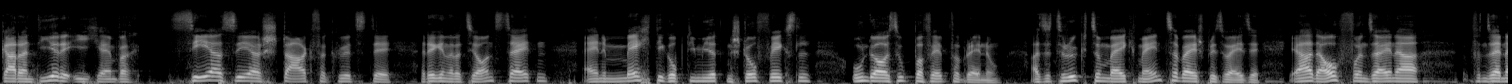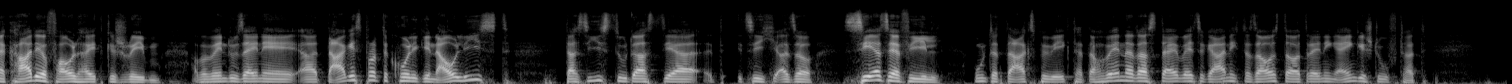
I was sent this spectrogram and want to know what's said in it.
garantiere ich einfach sehr, sehr stark verkürzte Regenerationszeiten, einen mächtig optimierten Stoffwechsel und auch super Fettverbrennung. Also zurück zum Mike Menzer beispielsweise. Er hat auch von seiner, von seiner Kardiofaulheit geschrieben. Aber wenn du seine äh, Tagesprotokolle genau liest, da siehst du, dass der sich also sehr, sehr viel untertags bewegt hat, auch wenn er das teilweise gar nicht das Ausdauertraining eingestuft hat.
